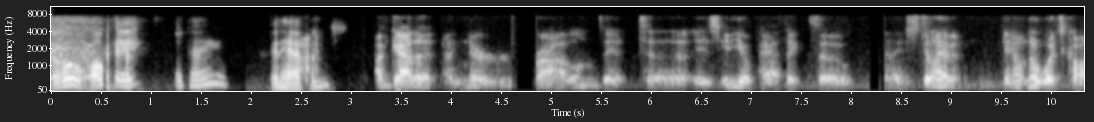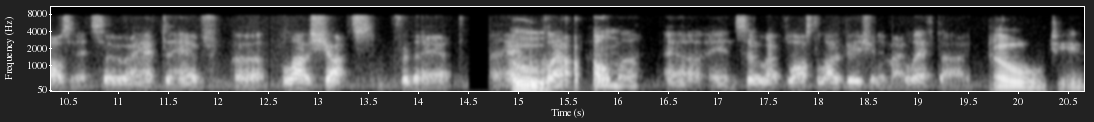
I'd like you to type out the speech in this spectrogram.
oh, okay, okay, it happens. I, have got a, a, nerve problem that uh, is idiopathic, so I still haven't. They don't know what's causing it, so I have to have uh, a lot of shots for that. I have Ooh. glaucoma uh, and so I've lost a lot of vision in my left eye. Oh, geez.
